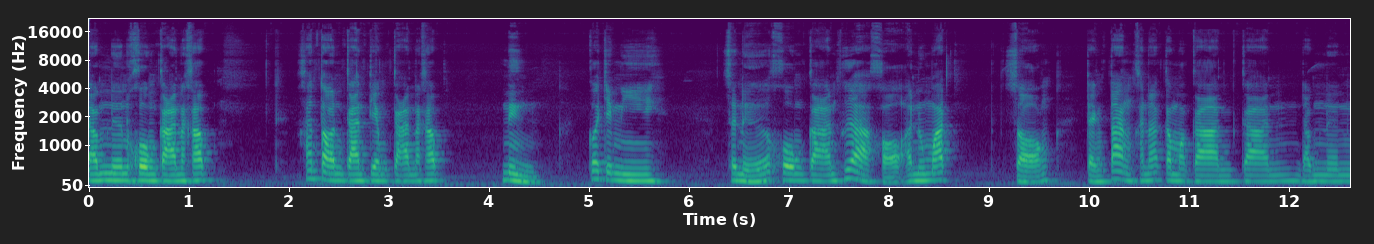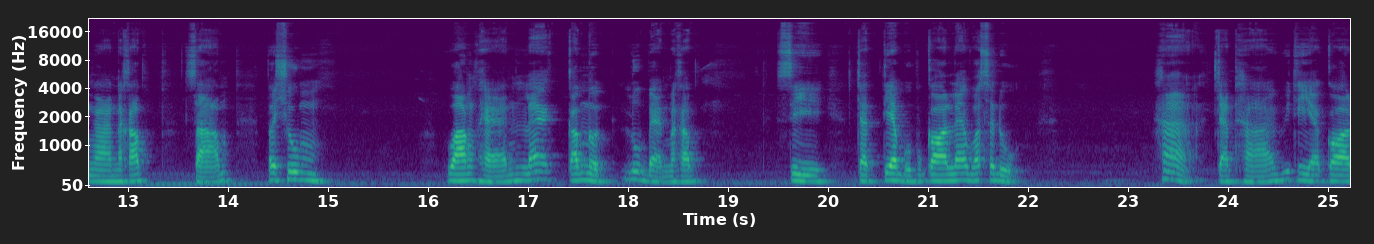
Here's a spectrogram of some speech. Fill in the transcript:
ดำเนินโครงการนะครับ ขั้นตอนการเตรียมการนะครับ 1. ก็จะมีเสนอโครงการเพื่อขออนุมัติ 2. แต่งตั้งคณะกรรมการการดำเนินงานนะครับ 3. ประชุม วางแผนและกำหนดรูปแบบนะครับ 4. จัดเตรียมอุปกรณ์และวัสดุ 5. จัดหาวิทยากร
